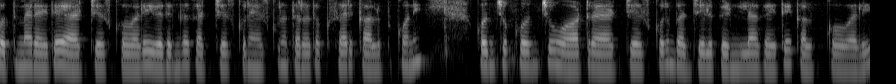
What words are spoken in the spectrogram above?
కొత్తిమీర అయితే యాడ్ చేసుకోవాలి. ఈ విధంగా కట్ చేసుకుని వేసుకున్న తర్వాత ఒకసారి కలుపుకొని కొంచెం కొంచెం వాటర్ యాడ్ చేసుకొని బజ్జీల పిండిలాగా అయితే కలుపుకోవాలి.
